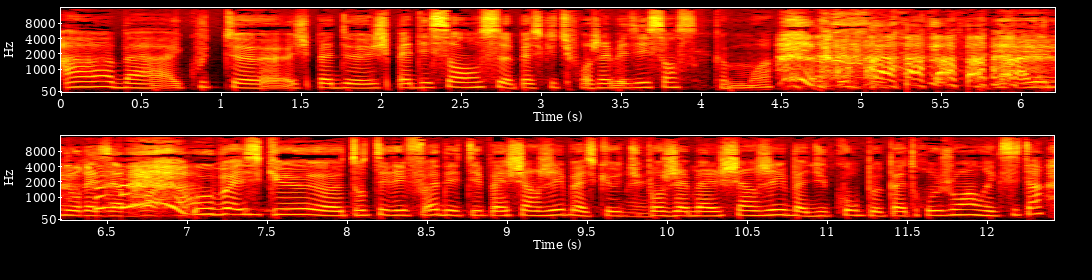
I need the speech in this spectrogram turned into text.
ah bah écoute, euh, j'ai pas de j'ai pas d'essence parce que tu prends jamais d'essence comme moi. Parler de nos réservoirs. Ou parce que euh, ton téléphone n'était pas chargé parce que tu penses jamais à le charger, bah du coup on peut pas te rejoindre, etc. Tu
